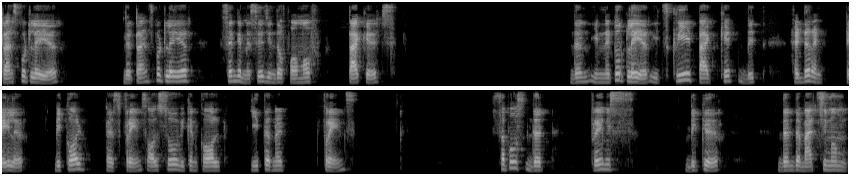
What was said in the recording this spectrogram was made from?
transport layer, the transport layer send a message in the form of packets. Then in network layer, it's create packet with header and tailer. We call as frames. Also, we can call Ethernet frames. Suppose that frame is bigger than the maximum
